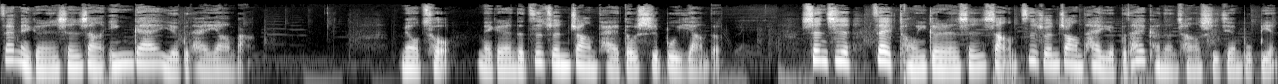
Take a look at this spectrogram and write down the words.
在每个人身上应该也不太一样吧？没有错，每个人的自尊状态都是不一样的，甚至在同一个人身上，自尊状态也不太可能长时间不变。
